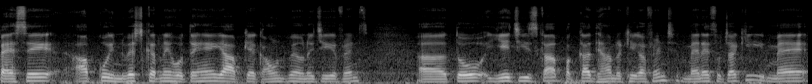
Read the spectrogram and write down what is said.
पैसे आपको इन्वेस्ट करने होते हैं या आपके अकाउंट में होने चाहिए फ्रेंड्स तो ये चीज़ का पक्का ध्यान रखिएगा फ्रेंड्स। मैंने सोचा कि मैं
